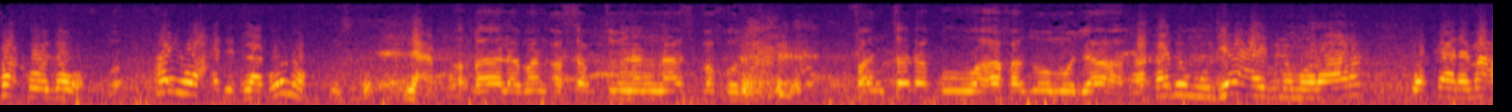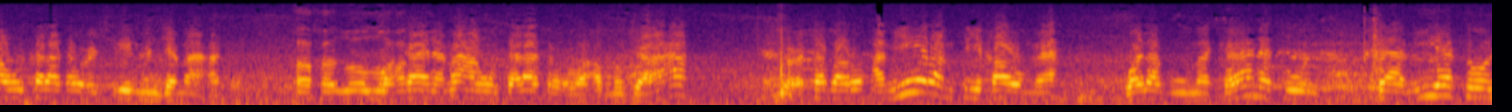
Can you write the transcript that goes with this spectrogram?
فخذوه. أي واحد تلاقونه؟ نعم. وقال من أصبت من الناس فخذوه. فانطلقوا وأخذوا مجاعة أخذوا مجاعة بن مرارة وكان معه 23 من جماعته. أخذوا مع... وكان معه ثلاثة مجاعة يعتبر أميرا في قومه وله مكانة سامية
